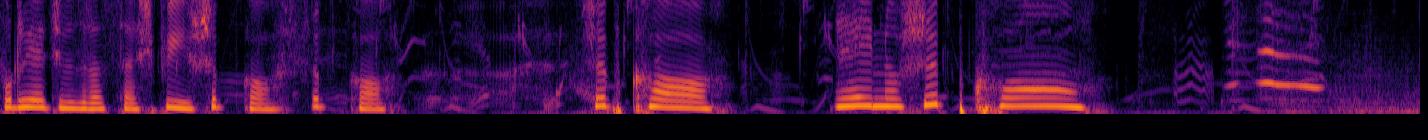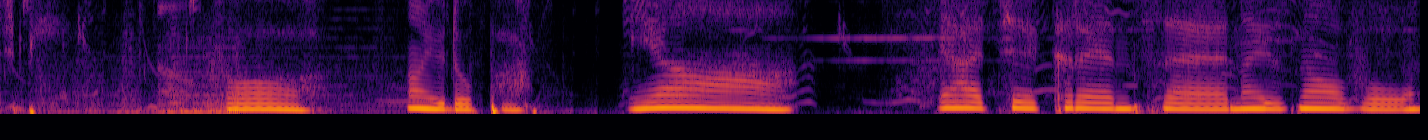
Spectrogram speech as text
furia ci wzrasta. Śpi, szybko, szybko. Szybko. Ej, no szybko. Śpi. O, no i dupa. Ja. Ja cię kręcę. No i znowu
